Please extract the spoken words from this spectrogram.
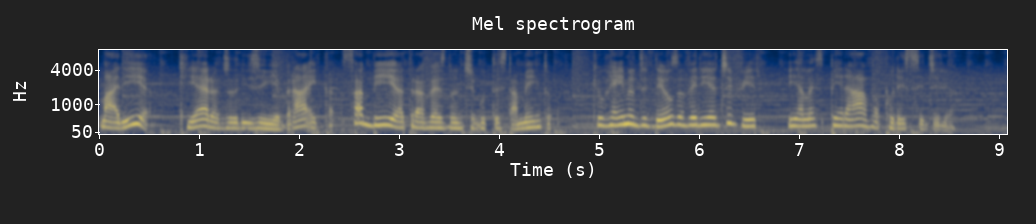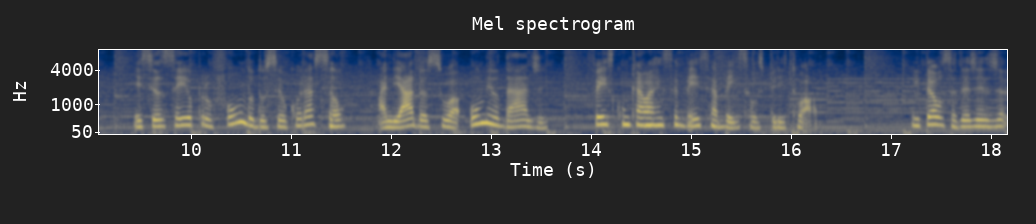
Maria, que era de origem hebraica, sabia através do Antigo Testamento que o reino de Deus haveria de vir e ela esperava por esse dia. Esse anseio profundo do seu coração, aliado à sua humildade, fez com que ela recebesse a bênção espiritual. Então, se, deseja...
